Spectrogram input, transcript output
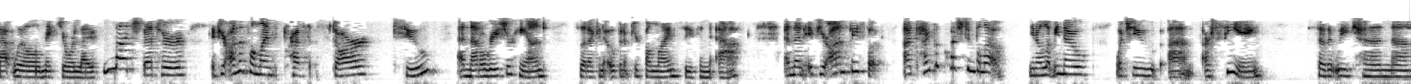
that will make your life much better. If you're on the phone lines, press star two, and that'll raise your hand so that I can open up your phone line so you can ask. And then if you're on Facebook, uh, type a question below. You know, let me know what you um, are seeing so that we can, uh,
